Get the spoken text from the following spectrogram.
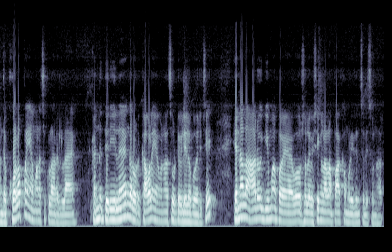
அந்த குழப்பம் என் மனசுக்குள்ளார இல்லை. கண்ணு தெரியலங்கிற ஒரு கவலை என் மனசு விட்டு வெளியில் போயிடுச்சு என்னால் ஆரோக்கியமாக இப்போ ஒரு சில விஷயங்களெல்லாம் பார்க்க முடியுதுன்னு சொல்லி சொன்னார்.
